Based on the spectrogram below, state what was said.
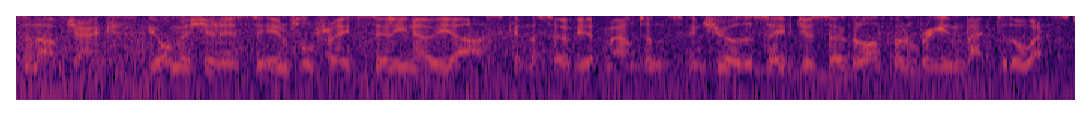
Listen up, Jack. Your mission is to infiltrate Tselinoyarsk in the Soviet mountains, ensure the safety of Sokolov, and bring him back to the West.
